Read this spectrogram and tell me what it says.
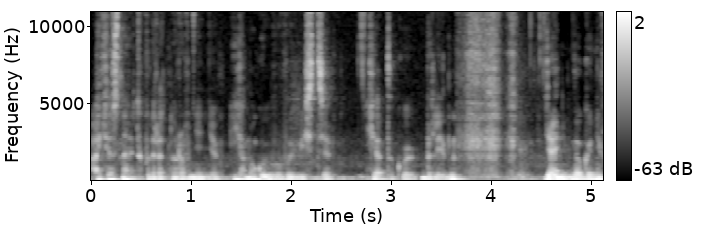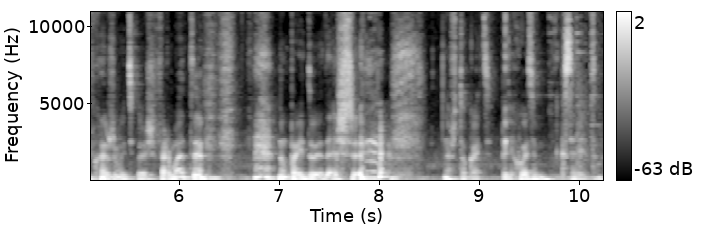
А я знаю это квадратное уравнение. Я могу его вывести. Я такой, блин, я немного не вхожу в эти ваши форматы. ну, пойду я дальше. ну что, Катя, переходим к советам.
